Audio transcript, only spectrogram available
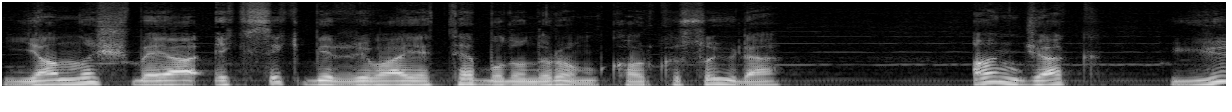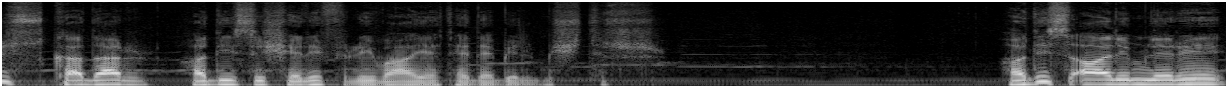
Yanlış veya eksik bir rivayette bulunurum korkusuyla ancak yüz kadar hadisi şerif rivayet edebilmiştir. Hadis alimleri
